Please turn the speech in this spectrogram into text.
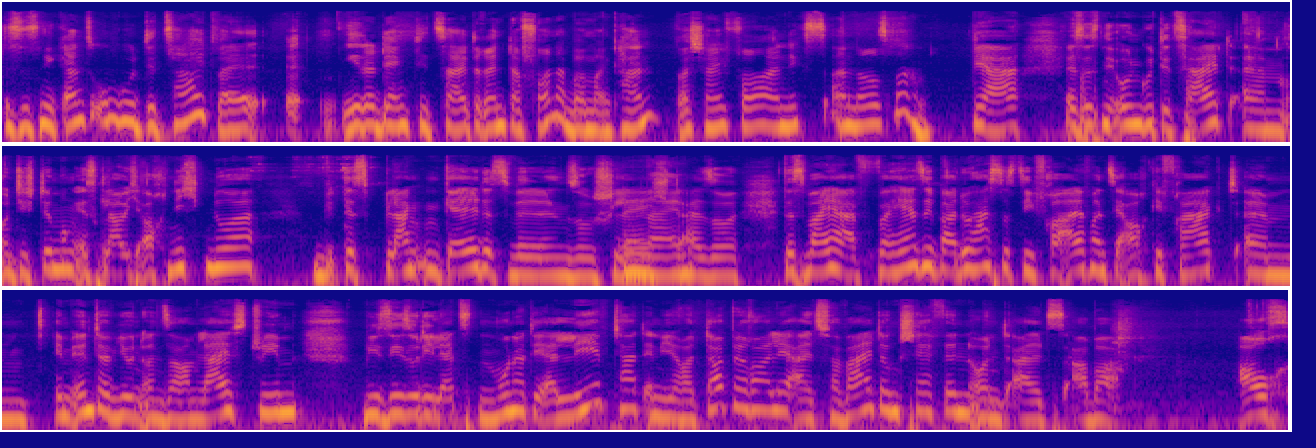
das ist eine ganz ungute Zeit, weil äh, jeder denkt, die Zeit rennt davon, aber man kann wahrscheinlich vorher nichts anderes machen. Ja, es ist eine ungute Zeit ähm, und die Stimmung ist, glaube ich, auch nicht nur des blanken Geldes willen so schlecht. Nein. Also das war ja vorhersehbar. Du hast es die Frau Alfons ja auch gefragt ähm, im Interview in unserem Livestream, wie sie so die letzten Monate erlebt hat in ihrer Doppelrolle als Verwaltungschefin und als aber auch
